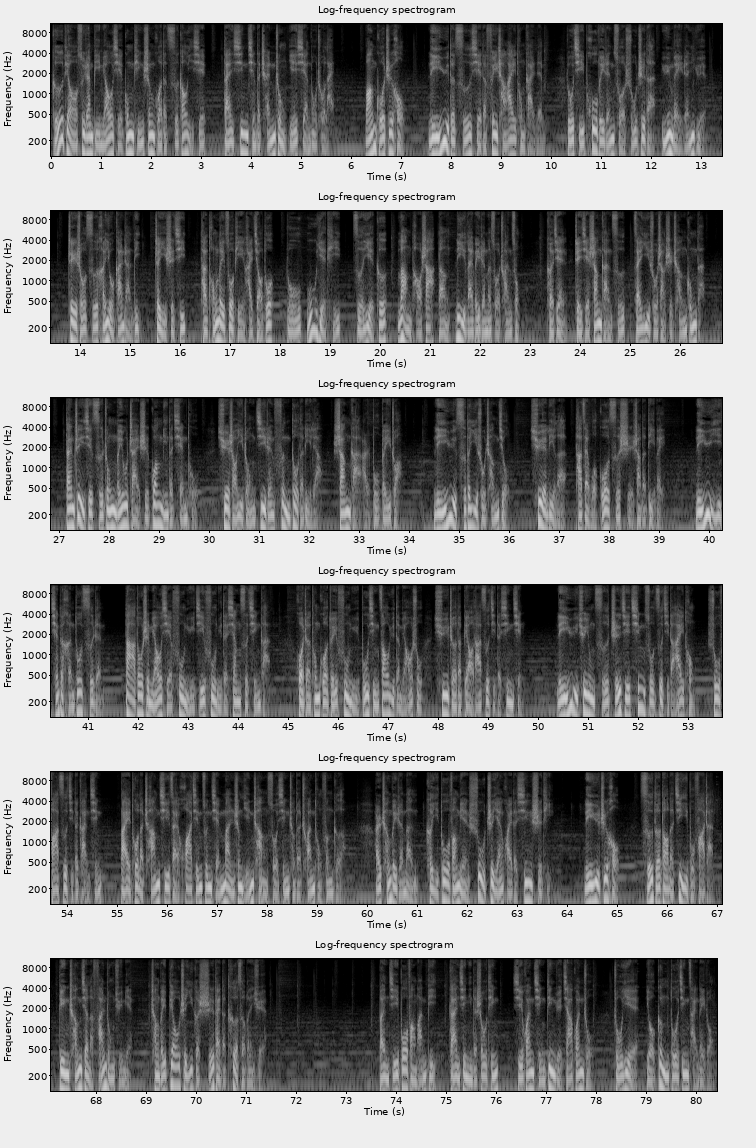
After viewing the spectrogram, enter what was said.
格调虽然比描写宫廷生活的词高一些，但心情的沉重也显露出来。亡国之后，李煜的词写得非常哀痛感人，如其颇为人所熟知的《虞美人曰》，这首词很有感染力。这一时期，他同类作品还较多，如《乌夜啼》《子夜歌》《浪淘沙》等，历来为人们所传颂。可见这些伤感词在艺术上是成功的。但这些词中没有展示光明的前途，缺少一种激人奋斗的力量，伤感而不悲壮。李煜词的艺术成就，确立了他在我国词史上的地位。李煜以前的很多词人，大都是描写妇女及妇女的相似情感，或者通过对妇女不幸遭遇的描述，曲折地表达自己的心情。李煜却用词直接倾诉自己的哀痛，抒发自己的感情。摆脱了长期在花间尊前慢声吟唱所形成的传统风格，而成为人们可以多方面述之言怀的新实体。李煜之后，词得到了进一步发展，并呈现了繁荣局面，成为标志一个时代的特色文学。本集播放完毕，感谢您的收听，喜欢请订阅加关注。主页有更多精彩内容。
